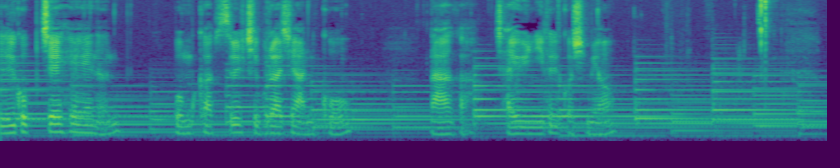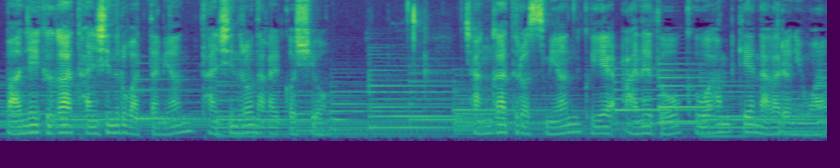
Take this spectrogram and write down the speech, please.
일곱째 해에는 몸값을 지불하지 않고 나아가 자유인이 될 것이며 만일 그가 단신으로 왔다면 단신으로 나갈 것이요. 장가 들었으면 그의 아내도 그와 함께 나가려니와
